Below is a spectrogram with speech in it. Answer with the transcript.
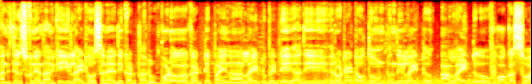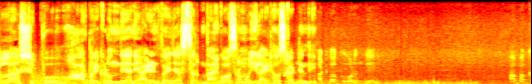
అని తెలుసుకునే దానికి ఈ లైట్ హౌస్ అనేది కడతారు. పొడవుగా కట్టి పైన లైట్ పెట్టి అది రొటేట్ అవుతూ ఉంటుంది లైట్. ఆ లైట్ ఫోకస్ వల్ల షిప్ హార్బర్ ఇక్కడ ఉంది అని ఐడెంటిఫై చేస్తారు. దానికోసం ఈ లైట్ హౌస్ కట్టింది. అటుపక్క కూడా ఉంది. ఆ పక్క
